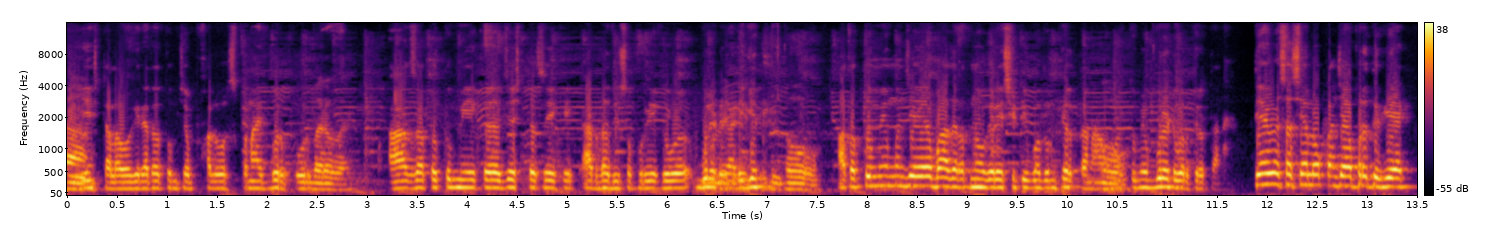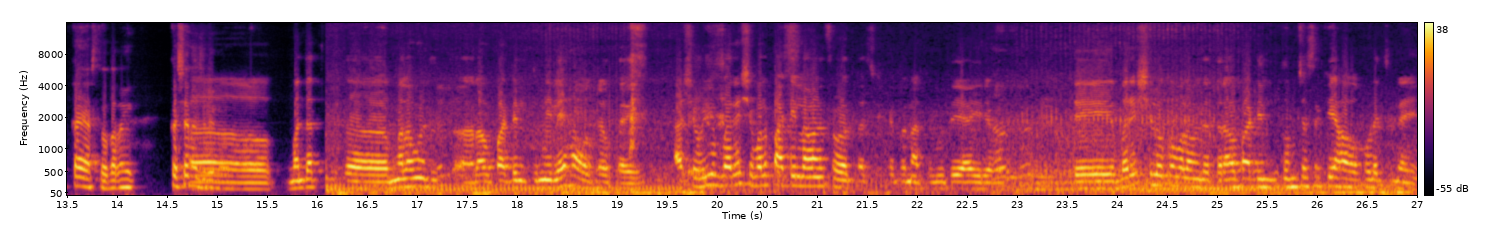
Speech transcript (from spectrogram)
हा. इन्स्टाला वगैरे आता तुमचे फॉलोअर्स पण आहेत भरपूर. बरोबर. आज आता तुम्ही एक जस्टच एक एक आठ दहा दिवसापूर्वी एक बुलेट गाडी घेतली. हो. आता तुम्ही म्हणजे बाजारात वगैरे सिटी मधून फिरताना हो. तुम्ही बुलेटवर फिरता. त्यावेळेस अशा लोकांच्या प्रतिक्रिया काय असतात आणि कशा नजरेनं अं, म्हणतात अं, मला म्हणतात राव पाटील तुम्ही लय हवा करताय. असे म्हणजे बरेचसे मला पाटील नावाने ओळखतात शक्यतो या एरियामध्ये. ते बरेचसे लोक मला म्हणतात राव पाटील तुमच्यासारखी हवा कोणाची नाही.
